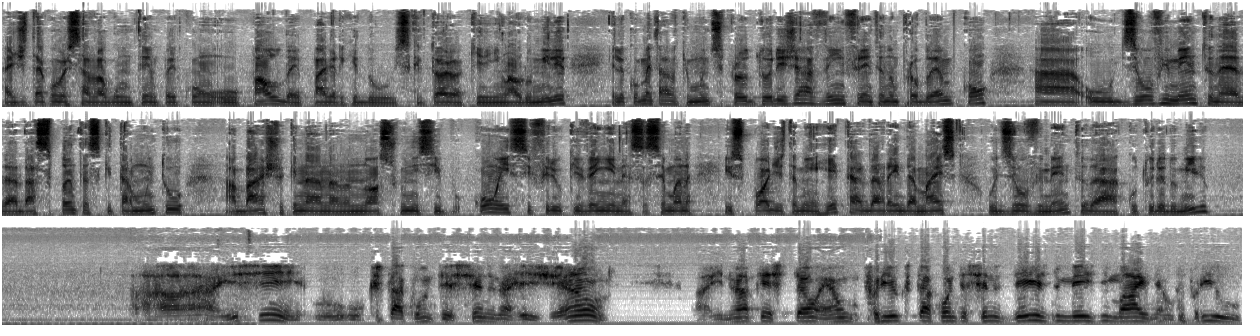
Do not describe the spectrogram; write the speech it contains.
A gente até conversava há algum tempo aí com o Paulo da Epagre aqui do escritório aqui em Lauro Miller. Ele comentava que muitos produtores já vêm enfrentando um problema com ah, o desenvolvimento né, da, das plantas que está muito abaixo aqui na, na, no nosso município. Com esse frio que vem nessa semana, isso pode também retardar ainda mais o desenvolvimento da cultura do milho? Ah, e sim. O, o que está acontecendo na região Aí não é uma questão, é um frio que está acontecendo desde o mês de maio, né? Um frio,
